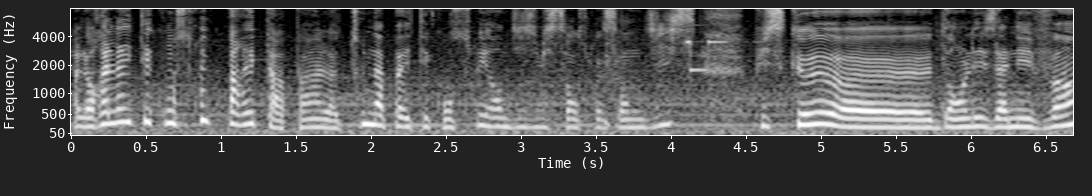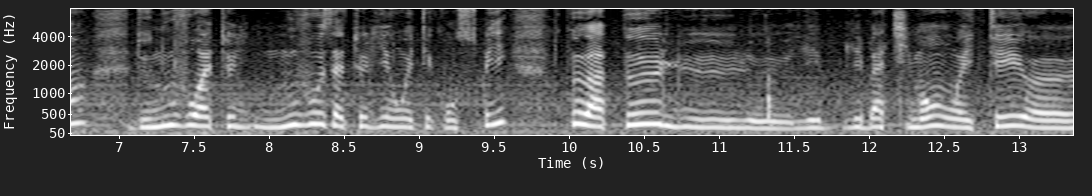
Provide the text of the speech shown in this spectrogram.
Alors, elle a été construite par étapes. hein. Là, tout n'a pas été construit en 1870, puisque euh, dans les années 20, de nouveaux ateliers, ont été construits. Peu à peu, le- le- les, bâtiments ont été euh,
